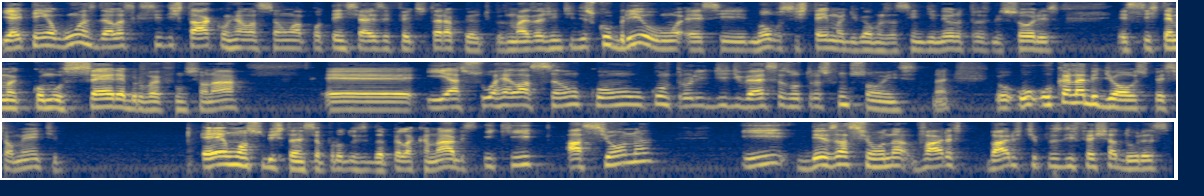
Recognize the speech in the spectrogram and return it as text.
E aí tem algumas delas que se destacam em relação a potenciais efeitos terapêuticos, mas a gente descobriu esse novo sistema, digamos assim, de neurotransmissores, esse sistema como o cérebro vai funcionar é, e a sua relação com o controle de diversas outras funções. Né? O, o canabidiol, especialmente, é uma substância produzida pela cannabis e que aciona e desaciona vários, vários tipos de fechaduras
